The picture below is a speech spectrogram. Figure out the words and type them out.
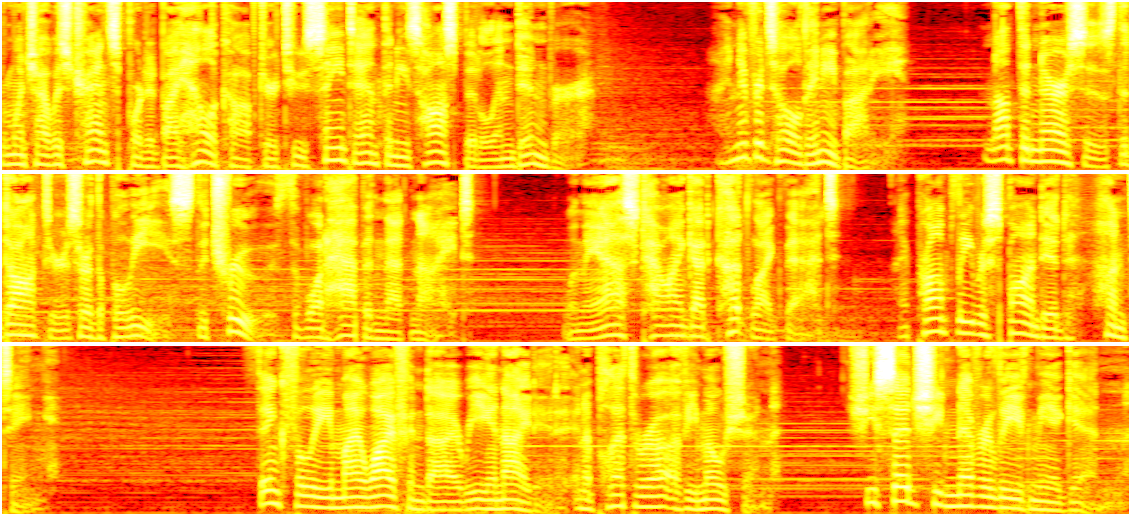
from which I was transported by helicopter to St. Anthony's Hospital in Denver. I never told anybody, not the nurses, the doctors, or the police, the truth of what happened that night. When they asked how I got cut like that, I promptly responded, hunting. Thankfully, my wife and I reunited in a plethora of emotion. She said she'd never leave me again.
